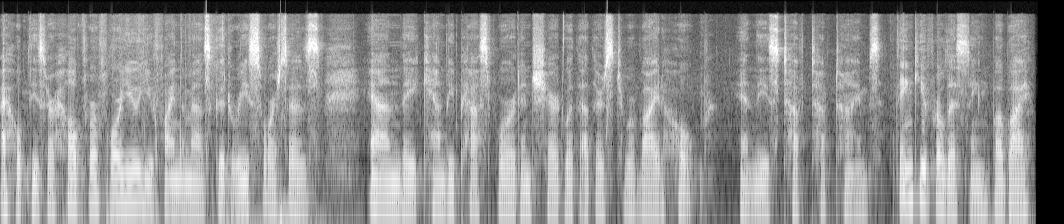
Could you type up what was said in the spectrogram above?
I hope these are helpful for you. You find them as good resources, and they can be passed forward and shared with others to provide hope in these tough, tough times. Thank you for listening. Bye bye.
